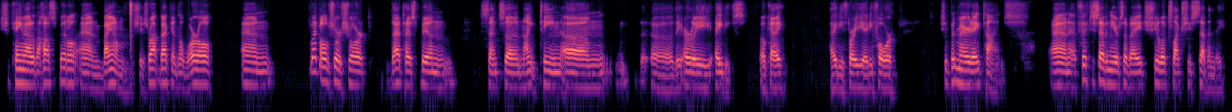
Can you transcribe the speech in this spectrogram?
She came out of the hospital and bam, she's right back in the world. And to make a long story short, that has been since uh, 19 um, uh, the early 80s. Okay, 83, 84. She's been married eight times. And at 57 years of age, she looks like she's 70.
